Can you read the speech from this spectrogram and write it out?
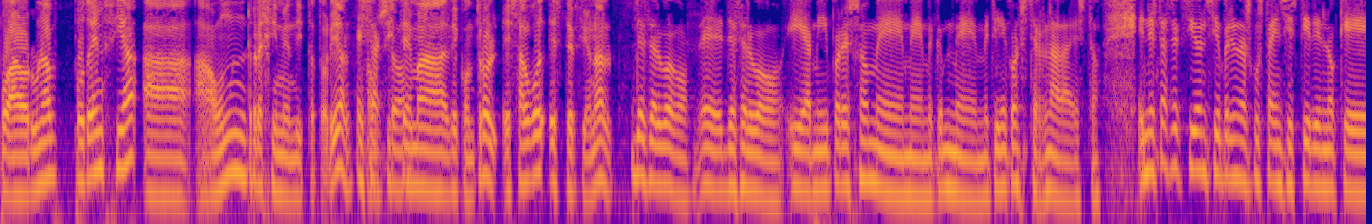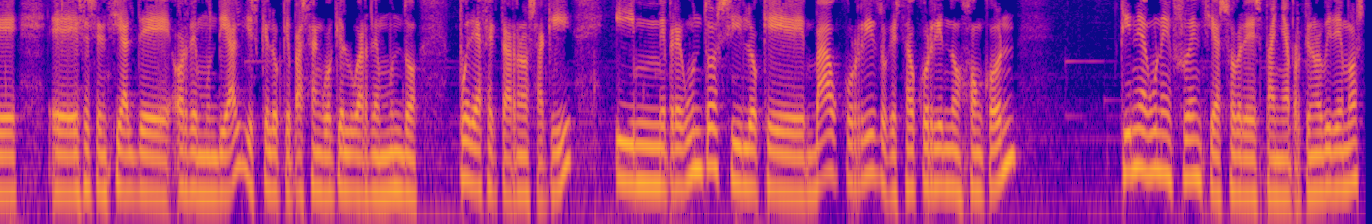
por una potencia a, un régimen dictatorial, a un sistema de control. Es algo excepcional. Desde luego, eh, desde luego. Y a mí por eso me, me, me, tiene consternada esto. En esta sección siempre nos gusta insistir en lo que eh, es esencial de orden mundial y es que lo que pasa en cualquier lugar del mundo puede afectarnos aquí. Y me pregunto si lo que va a ocurrir, lo que está ocurriendo en Hong Kong, tiene alguna influencia sobre España, porque no olvidemos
